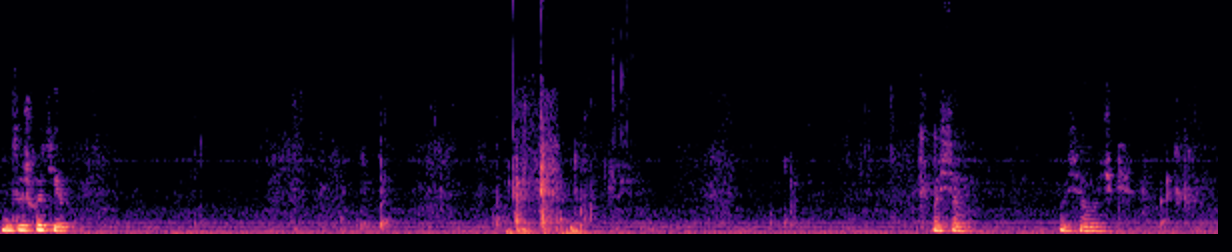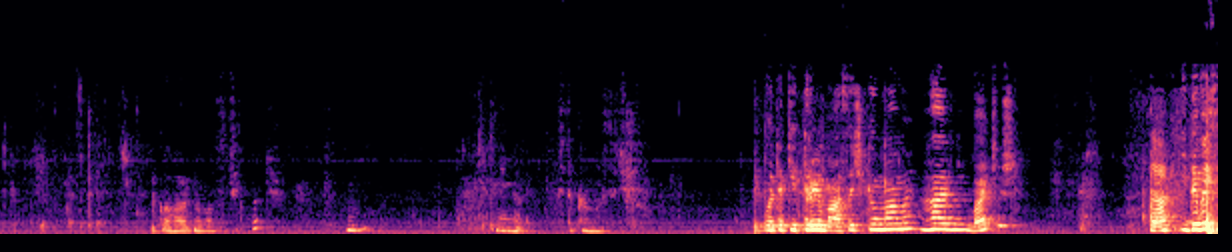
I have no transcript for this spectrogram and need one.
Ну, Ти ж хотів. О. Ось гарна масочка, бачиш? Угу. Ось така масочка. Ось такі три масочки у мами гарні, бачиш? Так, і дивись.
